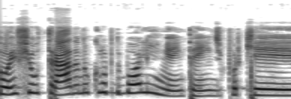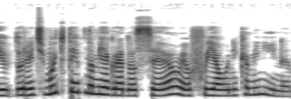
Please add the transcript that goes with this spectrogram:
tô infiltrada no clube do Bolinha, entende? Porque durante muito tempo na minha graduação eu fui a única menina.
